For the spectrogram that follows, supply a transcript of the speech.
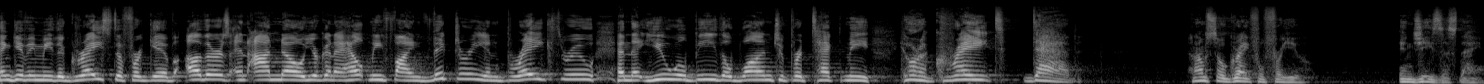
and giving me the grace to forgive others. And I know you're going to help me find victory and breakthrough and that you will be the one to protect me. You're a great dad. And I'm so grateful for you in Jesus' name.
